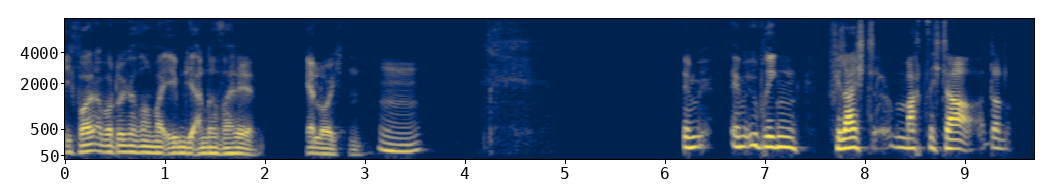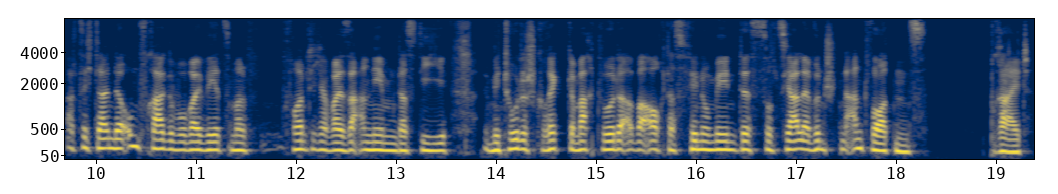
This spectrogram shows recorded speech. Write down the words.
Ich wollte aber durchaus noch mal eben die andere Seite erleuchten. Im, Im Übrigen, vielleicht macht sich da, dann hat sich da in der Umfrage, wobei wir jetzt mal freundlicherweise annehmen, dass die methodisch korrekt gemacht wurde, aber auch das Phänomen des sozial erwünschten Antwortens breit.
